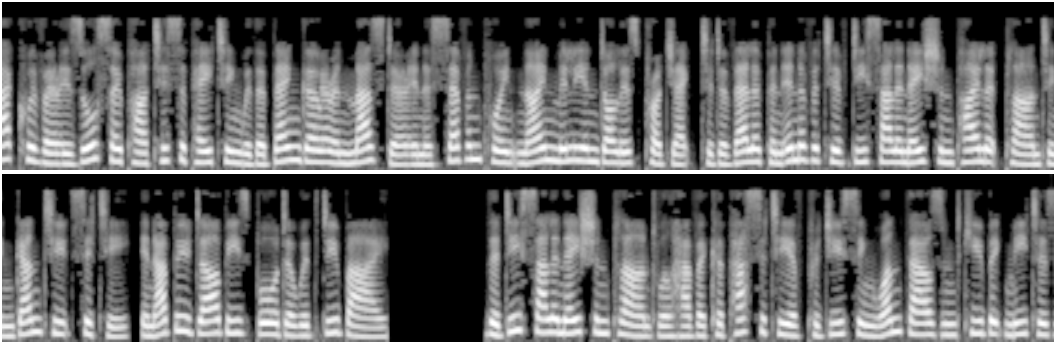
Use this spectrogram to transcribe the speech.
Aquaver is also participating with Abengoa and Masdar in a $7.9 million project to develop an innovative desalination pilot plant in Ghantoot City, in Abu Dhabi's border with Dubai. The desalination plant will have a capacity of producing 1,000 cubic meters,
